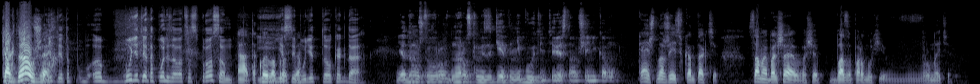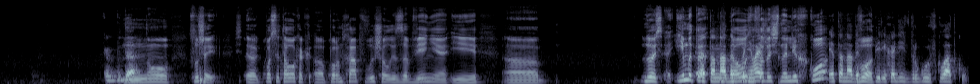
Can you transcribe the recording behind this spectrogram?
Когда уже? будет ли это, э, будет ли это пользоваться спросом, А, такой и вопрос, если да? будет, то когда? Я думаю, что на русском языке это не будет интересно вообще никому. Конечно, у нас же есть ВКонтакте. Самая большая вообще база порнухи в Рунете. Как бы да. Ну, слушай, э, после того, как э, Pornhub вышел из забвения и... ну, то есть э, им это, Это надо, удалось достаточно легко. Это надо Вот. переходить в другую вкладку.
